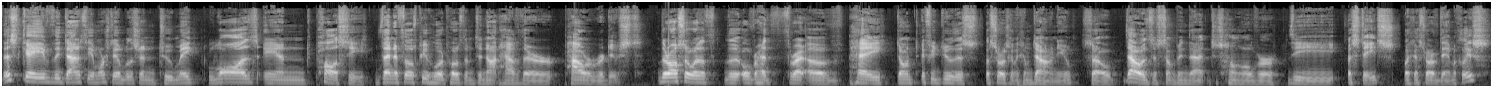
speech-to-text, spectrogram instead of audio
This gave the dynasty a more stable position to make laws and policy than if those people who opposed them did not have their power reduced there also was the overhead threat of, hey, don't, if you do this, a sword's going to come down on you. So that was just something that just hung over the estates like a sword of Damocles.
